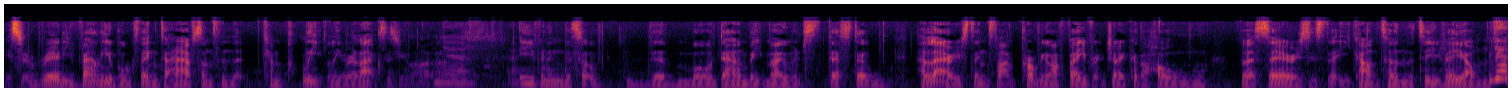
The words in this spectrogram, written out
it's a really valuable thing to have something that completely relaxes you like that. Yeah. Even in the sort of the more downbeat moments, there's still hilarious things. Like probably my favourite joke of the whole first series is that you can't turn the TV on. Yeah.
